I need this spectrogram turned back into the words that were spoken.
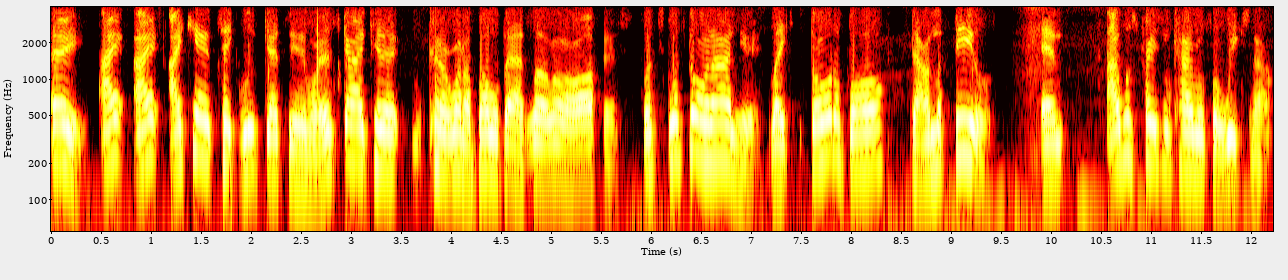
Hey, I, I, I can't take Luke Getsy anymore. This guy couldn't, couldn't run a bubble bath, let alone an offense. What's what's going on here? Like throw the ball down the field. And I was praising Cairo for weeks now,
